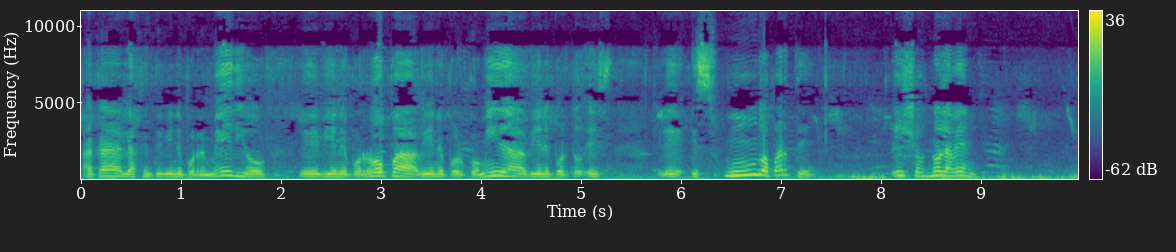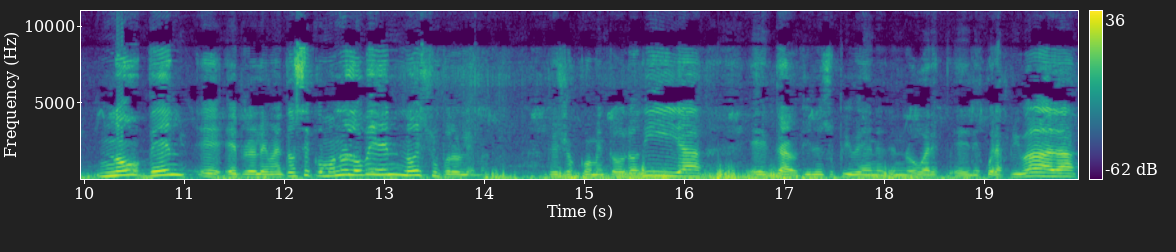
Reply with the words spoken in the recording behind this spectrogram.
Acá la gente viene por remedio, viene por ropa, viene por comida, viene por todo. Es, es un mundo aparte. Ellos no la ven no ven eh, el problema. Entonces, como no lo ven, no es su problema. Ellos comen todos los días, eh, claro, tienen sus pibes en, lugares, en escuelas privadas,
